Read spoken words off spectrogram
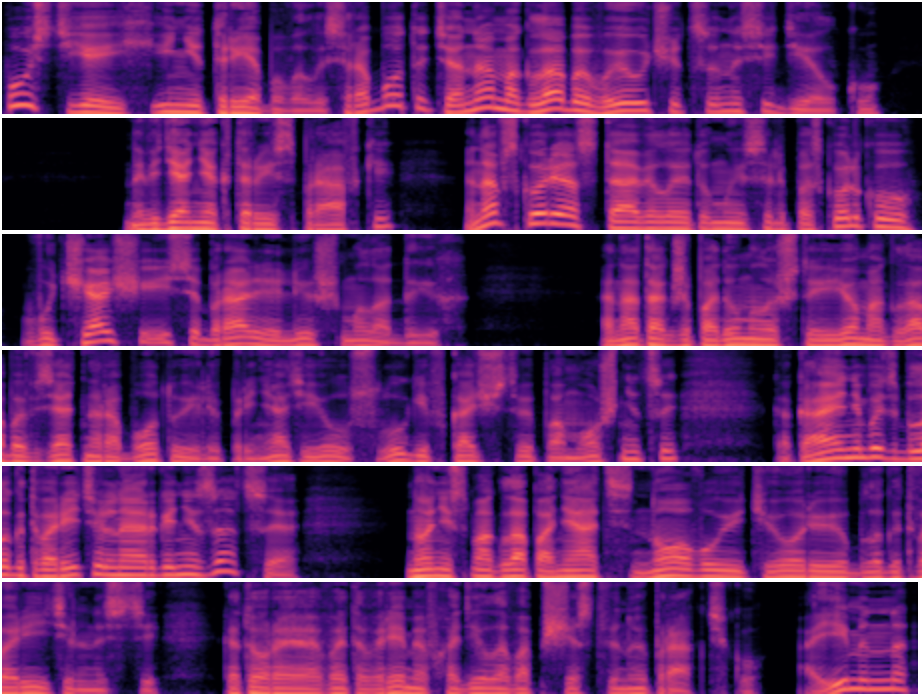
пусть ей и не требовалось работать, она могла бы выучиться на сиделку. Наведя некоторые справки, она вскоре оставила эту мысль, поскольку в учащиеся брали лишь молодых. Она также подумала, что ее могла бы взять на работу или принять ее услуги в качестве помощницы какая-нибудь благотворительная организация — но не смогла понять новую теорию благотворительности, которая в это время входила в общественную практику, а именно,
